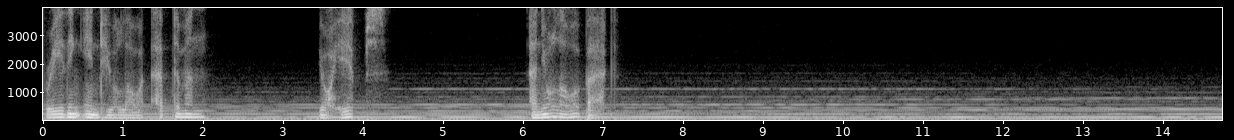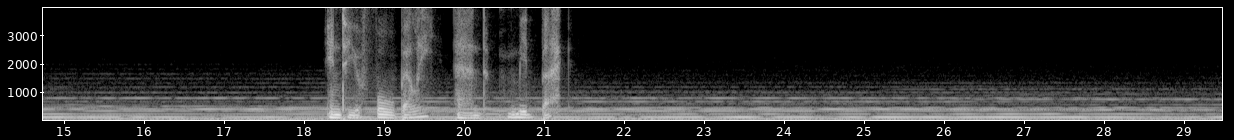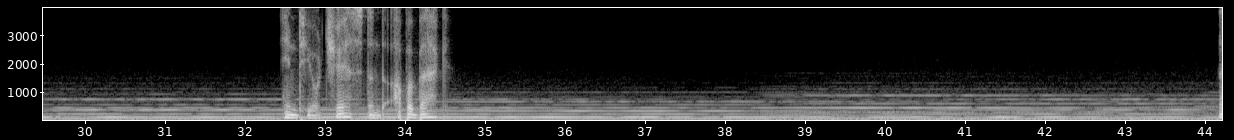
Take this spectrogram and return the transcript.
breathing into your lower abdomen, your hips, and your lower back. Into your full belly and mid back. Into your chest and upper back.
